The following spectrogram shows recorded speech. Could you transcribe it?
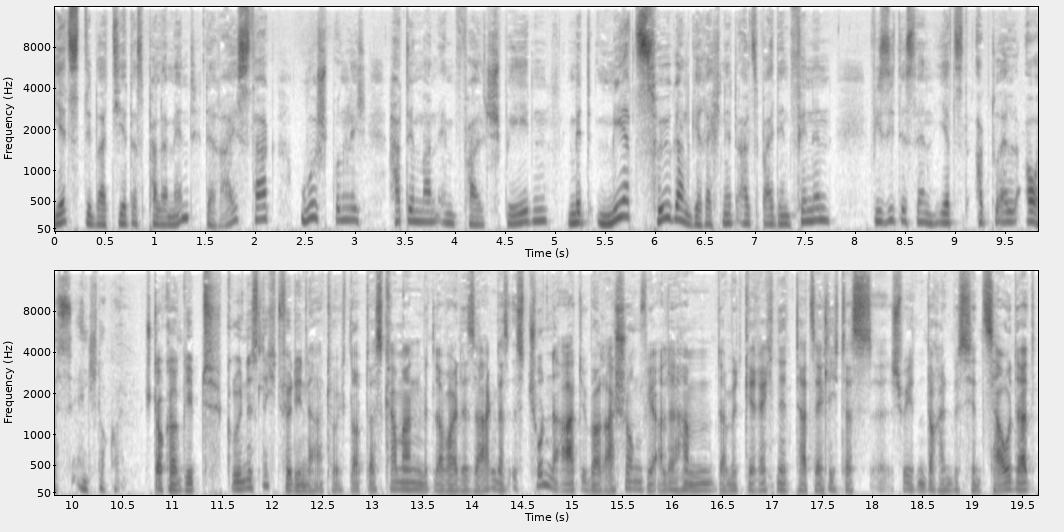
Jetzt debattiert das Parlament, der Reichstag. Ursprünglich hatte man im Fall Schweden mit mehr Zögern gerechnet als bei den Finnen. Wie sieht es denn jetzt aktuell aus in Stockholm? Stockholm gibt grünes Licht für die NATO. Ich glaube, das kann man mittlerweile sagen. Das ist schon eine Art Überraschung. Wir alle haben damit gerechnet, tatsächlich, dass äh, Schweden doch ein bisschen zaudert.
